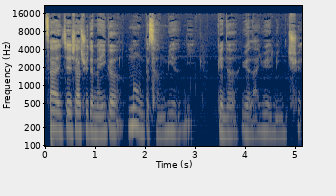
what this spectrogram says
在接下去的每一个梦的层面里，变得越来越明确。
